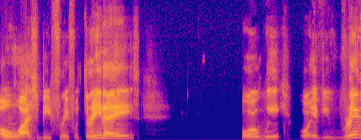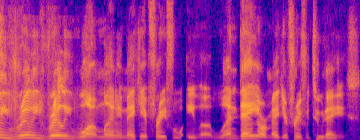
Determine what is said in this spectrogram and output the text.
Overwatch be free for three days or a week, or if you really, really, really want money, make it free for either one day or make it free for two days.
